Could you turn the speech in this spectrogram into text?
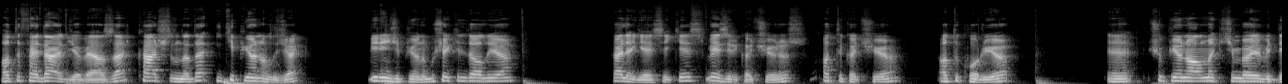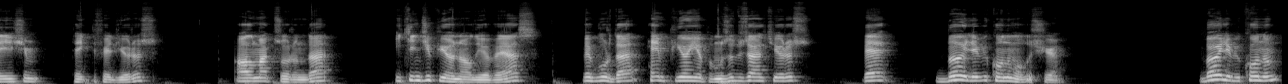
atı feda ediyor beyazlar. Karşılığında da iki piyon alacak. Birinci piyonu bu şekilde alıyor. Kale G8. Vezir kaçıyoruz. Atı kaçıyor. Atı koruyor. Ee, şu piyonu almak için böyle bir değişim teklif ediyoruz. Almak zorunda. İkinci piyonu alıyor beyaz. Ve burada hem piyon yapımızı düzeltiyoruz. Ve böyle bir konum oluşuyor. Böyle bir konum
